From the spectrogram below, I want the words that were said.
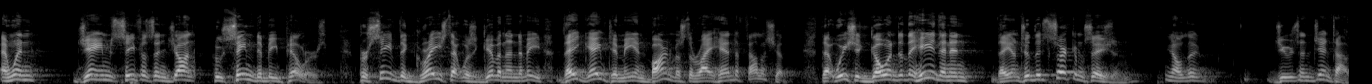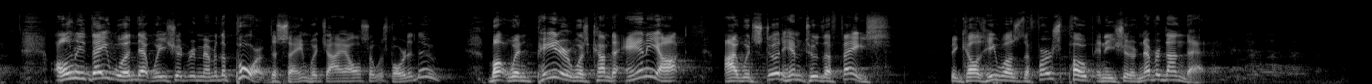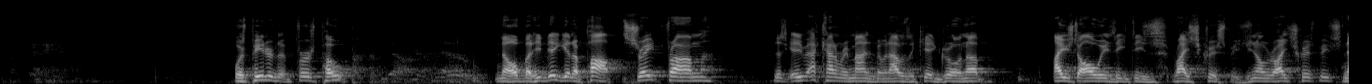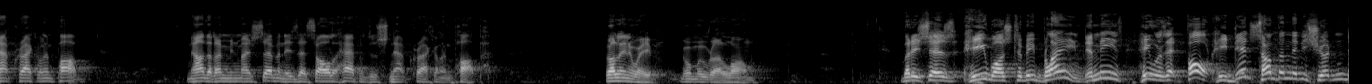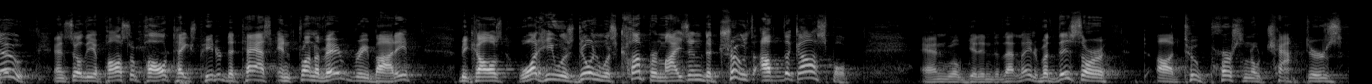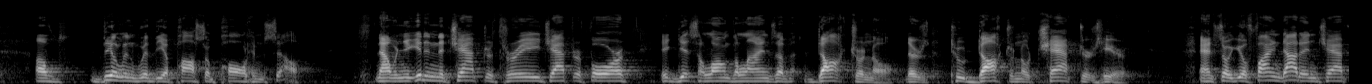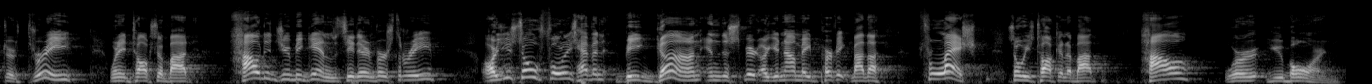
And when James, Cephas, and John, who seemed to be pillars, perceived the grace that was given unto me, they gave to me and Barnabas the right hand of fellowship, that we should go into the heathen and they unto the circumcision. You know, the Jews and Gentiles. Only they would that we should remember the poor, the same which I also was for to do. But when Peter was come to Antioch, I withstood him to the face because he was the first pope and he should have never done that. Was Peter the first pope? No, but he did get a pop straight from this. That kind of reminds me when I was a kid growing up. I used to always eat these Rice Krispies. You know Rice Krispies? Snap, crackle, and pop. Now that I'm in my 70s, that's all that happens is snap, crackle, and pop. Well, anyway, we'll move right along. But he says he was to be blamed. It means he was at fault. He did something that he shouldn't do. And so the Apostle Paul takes Peter to task in front of everybody because what he was doing was compromising the truth of the gospel. And we'll get into that later. But these are uh, two personal chapters of dealing with the Apostle Paul himself. Now, when you get into chapter 3, chapter 4, it gets along the lines of doctrinal. There's two doctrinal chapters here. And so you'll find out in chapter 3 when he talks about how did you begin? Let's see there in verse 3. Are you so foolish, having begun in the spirit? Are you now made perfect by the flesh? So he's talking about how were you born?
